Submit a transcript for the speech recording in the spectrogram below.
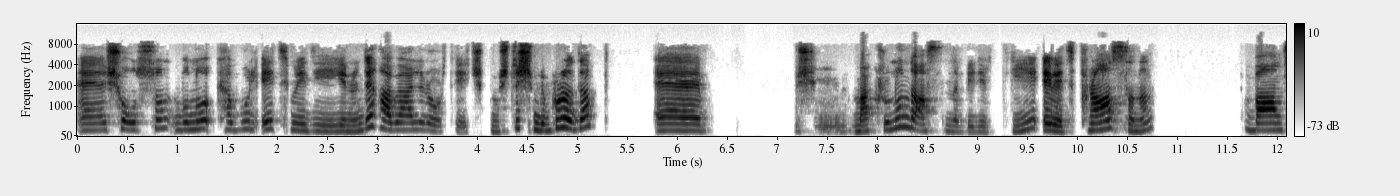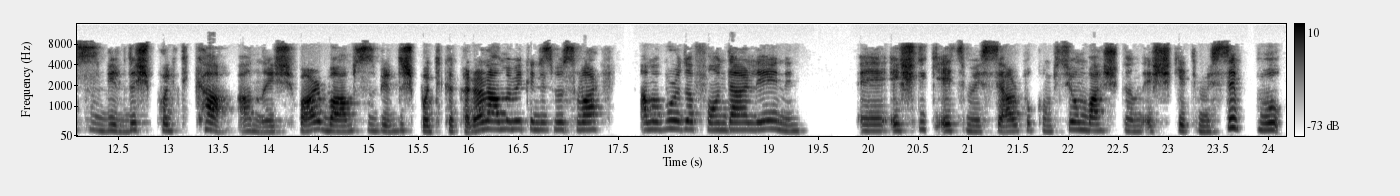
e, Scholz'un bunu kabul etmediği yönünde haberler ortaya çıkmıştı. Şimdi burada e, Macron'un da aslında belirttiği evet Fransa'nın bağımsız bir dış politika anlayışı var. Bağımsız bir dış politika karar alma mekanizması var. Ama burada von der Leyen'in e, eşlik etmesi, Avrupa Komisyon Başkanı'nın eşlik etmesi bu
